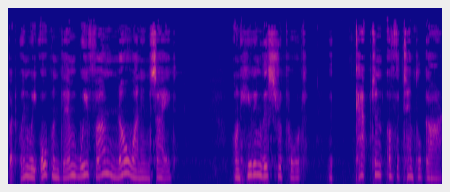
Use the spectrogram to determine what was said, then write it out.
but when we opened them, we found no one inside. On hearing this report, the captain of the temple guard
